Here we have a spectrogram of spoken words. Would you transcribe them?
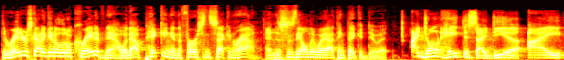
The Raiders got to get a little creative now without picking in the first and second round, and this is the only way I think they could do it. I don't hate this idea. I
